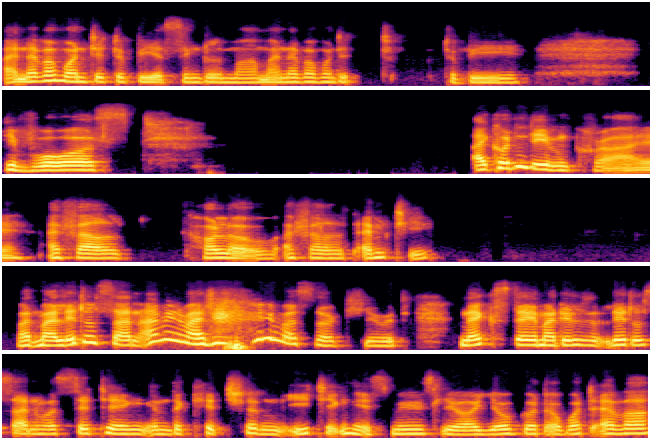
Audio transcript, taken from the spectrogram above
I never wanted to be a single mom. I never wanted to be divorced. I couldn't even cry. I felt hollow. I felt empty. But my little son, I mean, my, he was so cute. Next day, my little son was sitting in the kitchen eating his muesli or yogurt or whatever.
